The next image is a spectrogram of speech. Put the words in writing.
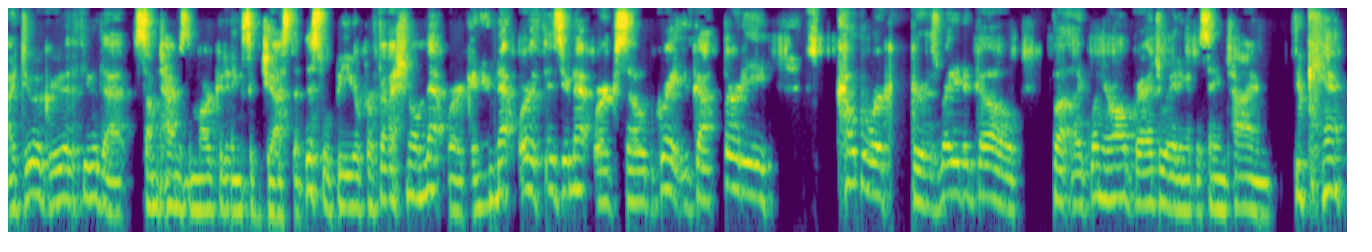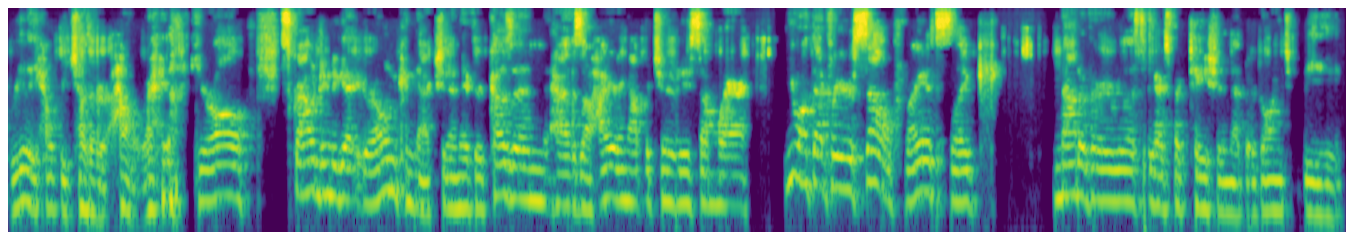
I do agree with you that sometimes the marketing suggests that this will be your professional network and your net worth is your network. So great, you've got 30 coworkers ready to go. But like when you're all graduating at the same time, you can't really help each other out, right? Like you're all scrounging to get your own connection. And if your cousin has a hiring opportunity somewhere, you want that for yourself, right? It's like not a very realistic expectation that they're going to be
